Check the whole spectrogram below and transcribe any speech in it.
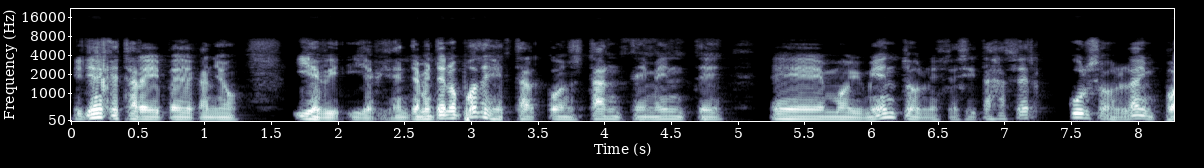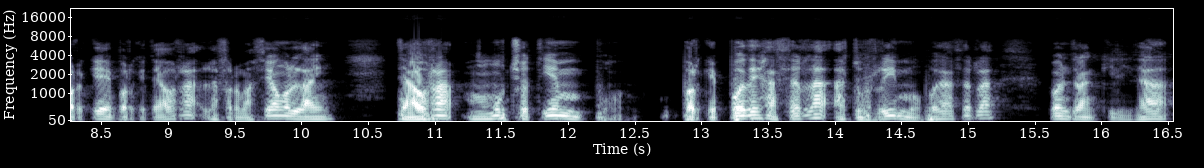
y tienes que estar ahí pie de cañón. Y, evi- y evidentemente no puedes estar constantemente eh, en movimiento, necesitas hacer cursos online. ¿Por qué? Porque te ahorra la formación online, te ahorra mucho tiempo, porque puedes hacerla a tu ritmo, puedes hacerla con tranquilidad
